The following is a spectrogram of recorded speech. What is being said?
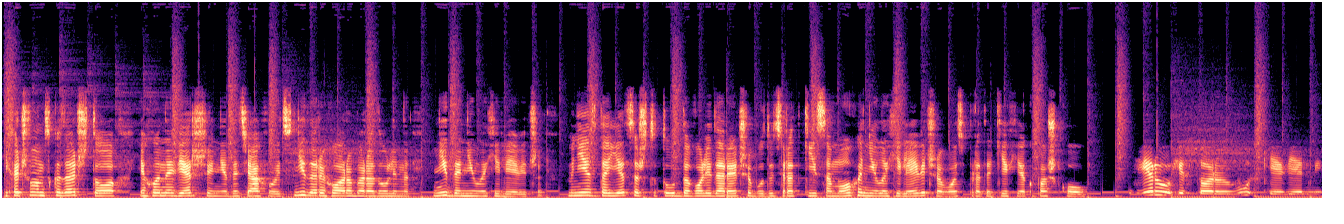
І хочу вам сказаць, што ягоныя вершы не дацягваюць ні да рыгора барадуліна, ні даніла гілевіча. Мне здаецца, што тут даволі дарэчы будуць радкі самога ніла гілевіча вось пра такіх як пашкоў. Дзверы ў гісторыю вузкія вельмі.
